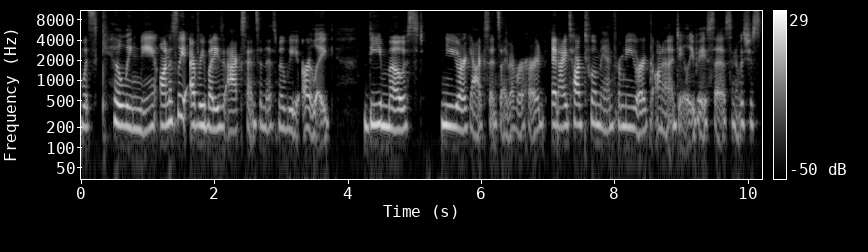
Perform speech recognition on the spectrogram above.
was killing me. Honestly, everybody's accents in this movie are like the most New York accents I've ever heard. And I talked to a man from New York on a daily basis and it was just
